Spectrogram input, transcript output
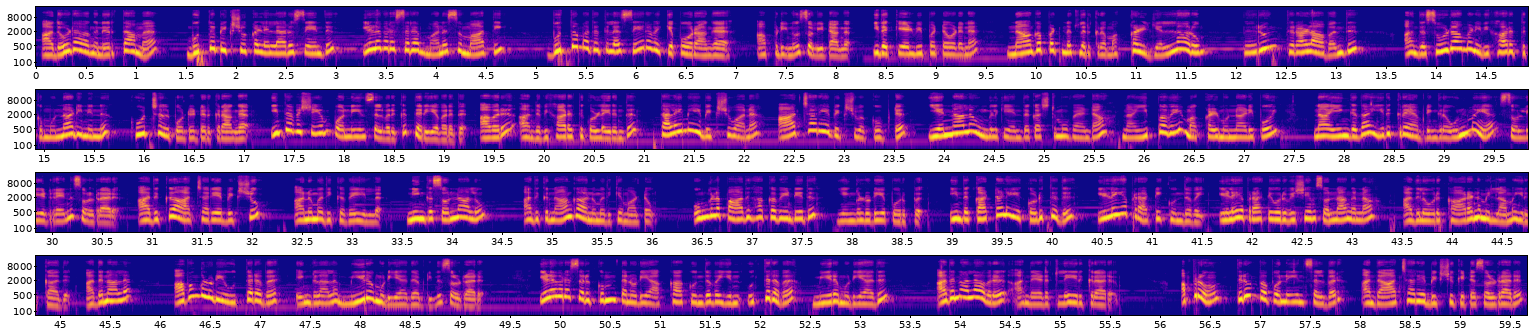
அதோட அவங்க நிறுத்தாம புத்த பிக்ஷுக்கள் எல்லாரும் சேர்ந்து இளவரசரை மனசு மாத்தி புத்த மதத்துல சேர வைக்க போறாங்க அப்படின்னு சொல்லிட்டாங்க. இத கேள்விப்பட்ட உடனே நாகப்பட்டினத்துல இருக்கிற மக்கள் எல்லாரும் பெருந்திரளா வந்து அந்த சூடாமணி விகாரத்துக்கு முன்னாடி நின்னு கூச்சல் போட்டுட்டு இருக்கிறாங்க. இந்த விஷயம் பொன்னியின் செல்வருக்கு தெரிய வருது. அவரு அந்த விகாரத்துக்குள்ள இருந்து தலைமை பிக்ஷுவான ஆச்சாரிய பிக்ஷுவை கூப்பிட்டு என்னால உங்களுக்கு எந்த கஷ்டமும் வேண்டாம். நான் இப்பவே மக்கள் முன்னாடி போய் நான் இங்கதான் இருக்கிறேன் அப்படிங்கிற உண்மைய சொல்லிடுறேன்னு சொல்றாரு. அதுக்கு ஆச்சாரிய பிக்ஷு அனுமதிக்கவே இல்ல. நீங்க சொன்னாலும் அதுக்கு நாங்க அனுமதிக்க மாட்டோம். உங்களை பாதுகாக்க வேண்டியது எங்களுடைய பொறுப்பு. இந்த கட்டளையை கொடுத்தது இளைய பிராட்டி குந்தவை. இளைய பிராட்டி ஒரு விஷயம் சொன்னாங்கன்னா அதுல ஒரு காரணம் இல்லாம இருக்காது. அதனால அவங்களுடைய உத்தரவை எங்களால மீற முடியாது அப்படின்னு சொல்றாரு. இளவரசருக்கும் தன்னுடைய அக்கா குந்தவையின் உத்தரவை மீற முடியாது. அதனால அவரு அந்த இடத்துல இருக்கிறாரு. அப்புறம் திரும்ப பொன்னியின் செல்வர் அந்த ஆச்சாரிய பிக்ஷு கிட்ட சொல்றாரு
